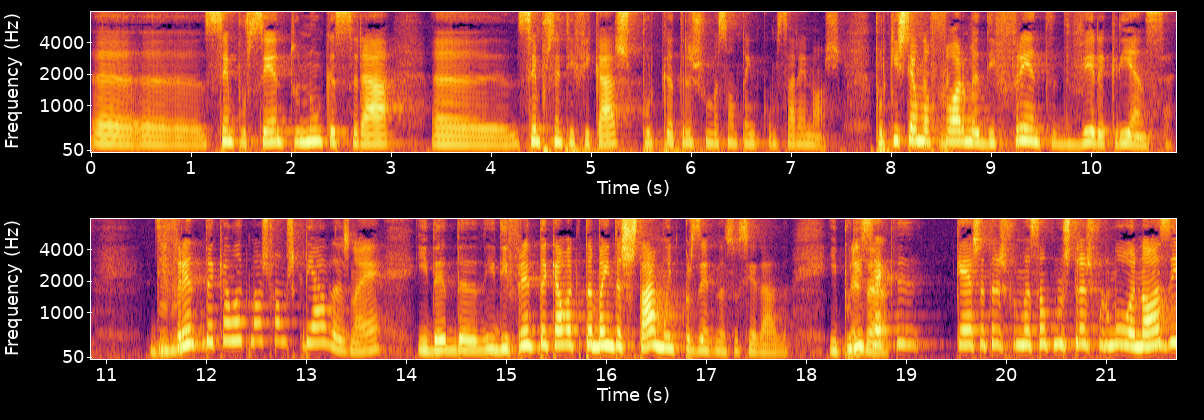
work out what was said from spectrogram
uh, uh, 100%, nunca será uh, 100% eficaz, porque a transformação tem que começar em nós. Porque isto é uma forma diferente de ver a criança. Diferente uhum. daquela que nós fomos criadas, não é? E, de, de, e, diferente daquela que também ainda está muito presente na sociedade. E por Exato. isso é que, que é esta transformação que nos transformou a nós e,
